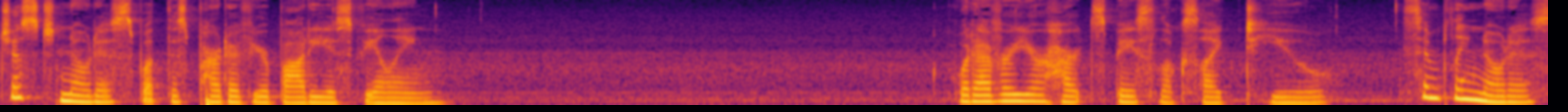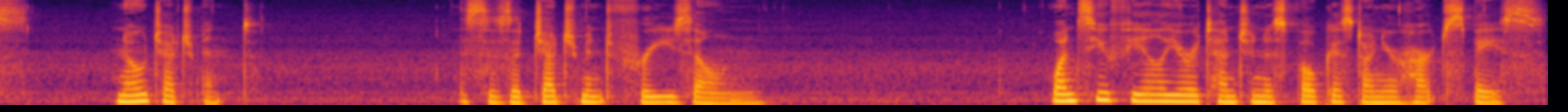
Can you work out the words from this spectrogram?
Just notice what this part of your body is feeling. Whatever your heart space looks like to you, simply notice, no judgment. This is a judgment free zone. Once you feel your attention is focused on your heart space,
